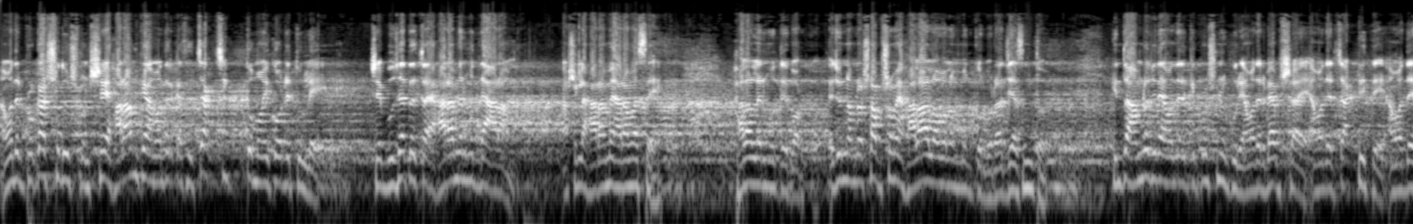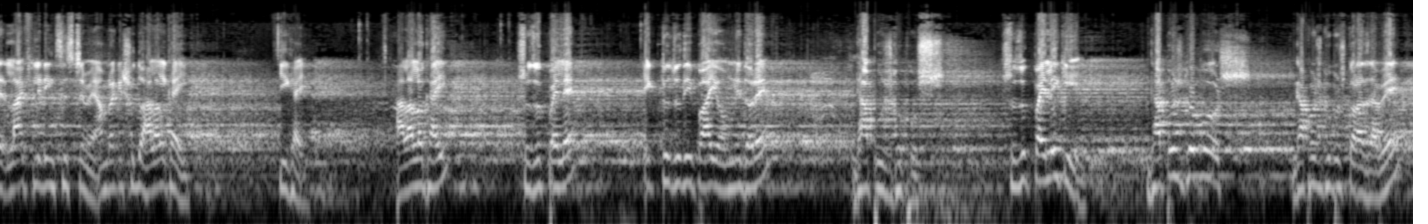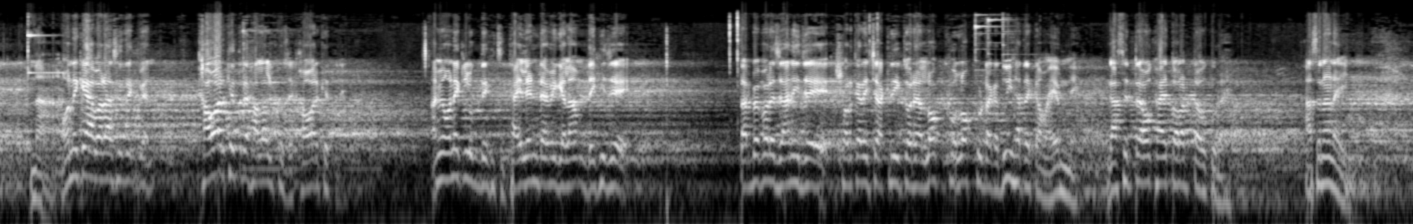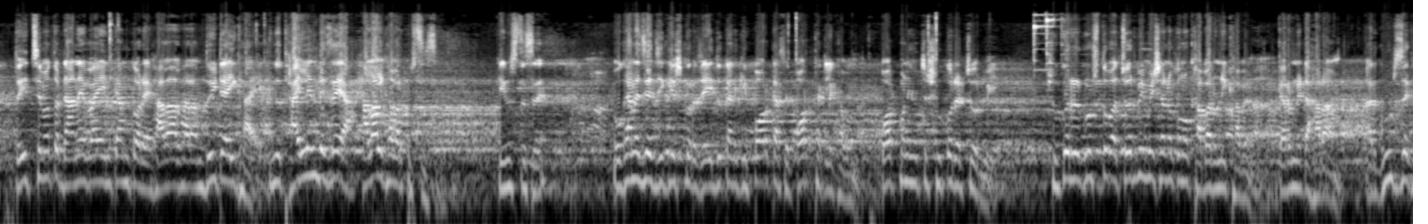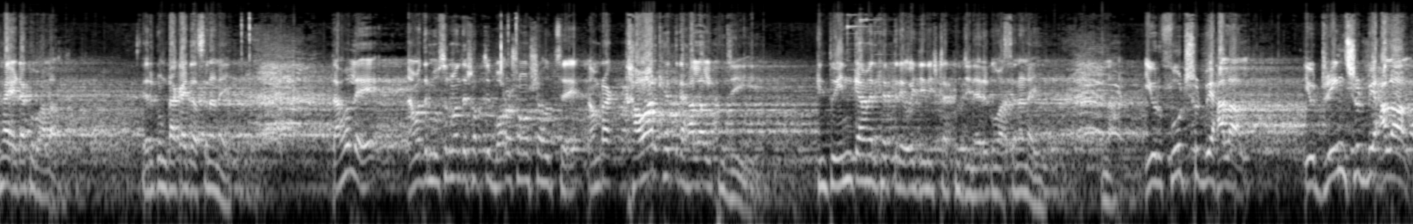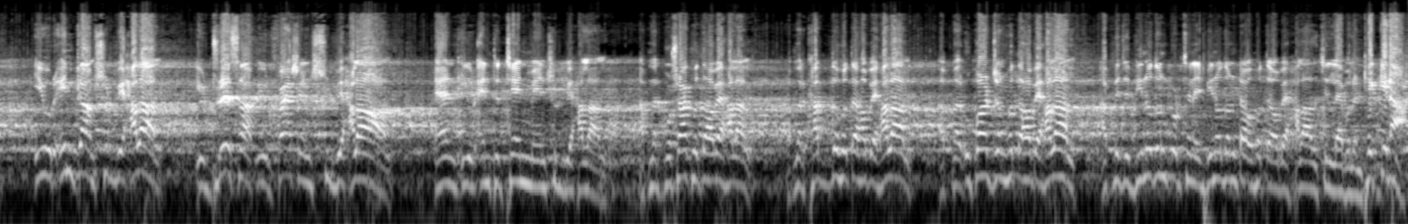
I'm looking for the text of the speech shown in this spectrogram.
আমাদের প্রকাশ্য দুশ্মন, সে হারামকে আমাদের কাছে চাকচিক্যময় করে তুলে। সে বুঝাতে চায় হারামের মধ্যে আরাম। আসলে হারামে আরাম আছে, হালালের মধ্যে বরকত। এজন্য আমরা সবসময় হালাল অবলম্বন করব। রাজি আছেন তো? কিন্তু আমরা যদি আমাদেরকে প্রশ্ন করি, আমাদের ব্যবসায়, আমাদের চাকরিতে, আমাদের লাইফ লিডিং সিস্টেমে আমরা কি শুধু হালাল খাই? কি খাই? হালালও খাই? সুযোগ পাইলে একটু যদি পাই অমনি ধরে ঘাপুস ঘুপুস। সুযোগ পাইলে কি? ঘাপুস ঘুপুস। ঘাপুস ঘুপুস করা যাবে না। অনেকে আবার আছে, দেখবেন, খাওয়ার ক্ষেত্রে হালাল খোঁজে, খাওয়ার ক্ষেত্রে। আমি অনেক লোক দেখেছি, থাইল্যান্ডে আমি গেলাম, দেখি যে তার ব্যাপারে জানি যে সরকারি চাকরি করে লক্ষ লক্ষ টাকা দুই হাতে কামায়, এমনি। গাছেরটাও খায়, তলারটাও কুড়ায় আছে না নাই? তো ইচ্ছে মতো ডানে বা ইনকাম করে, হালাল, হারাম দুইটাই খায়। কিন্তু থাইল্যান্ডে যে হালাল খাবার খুঁজতেছে, কি খুঁজতেছে? ওখানে যে জিজ্ঞেস করে যে, এই দোকানে কি পর্ক আছে? পর্ক থাকলে খাব না। পর্ক মানে হচ্ছে শুকরের চর্বি। শুকরের গোস্ত বা চর্বি মিশানো কোনো খাবার উনি খাবে না, কারণ এটা হারাম। আর ঘুষ যে খায়, এটা খুব হালাল। এরকম টাকাইতে আছে না নাই? তাহলে আমাদের মুসলমানদের সবচেয়ে বড় সমস্যা হচ্ছে, আমরা খাওয়ার ক্ষেত্রে হালাল খুঁজি, কিন্তু ইনকামের ক্ষেত্রে ওই জিনিসটা খুঁজি না, এরকম আছে না নাই? না। Your food should be halal your drinks should be halal your income should be halal your dress up your fashion should be halal and your entertainment should be halal আপনার পোশাক হতে হবে হালাল আপনার খাদ্য হতে হবে হালাল আপনার উপার্জন হতে হবে হালাল আপনি যে বিনোদন করছেন এই বিনোদনটাও হতে হবে হালাল চিল্লায় বলেন ঠিক কিনা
